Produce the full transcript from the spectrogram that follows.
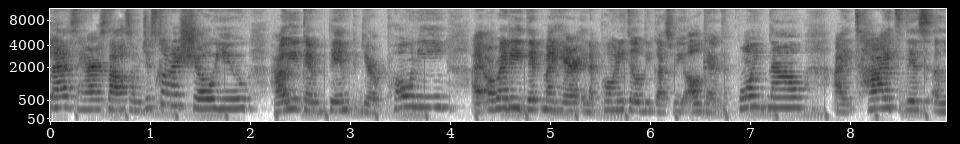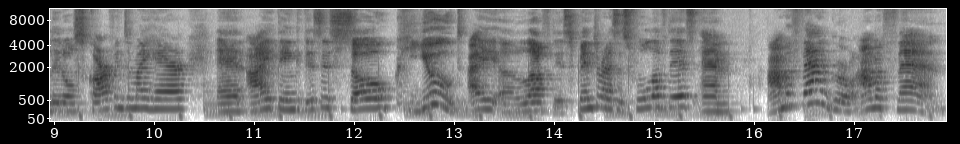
Last hairstyles, I'm just gonna show you how you can pimp your pony. I already dipped my hair in a ponytail because we all get the point now. I tied this a little scarf into my hair and I think this is so cute. I love this. Pinterest is full of this and I'm a fan girl, I'm a fan.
